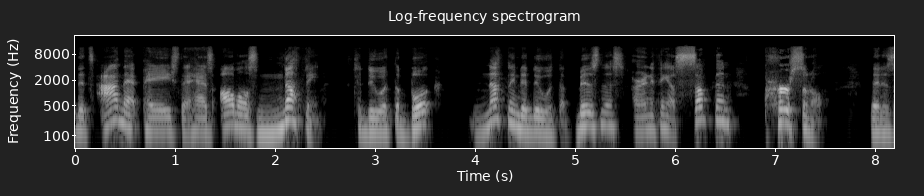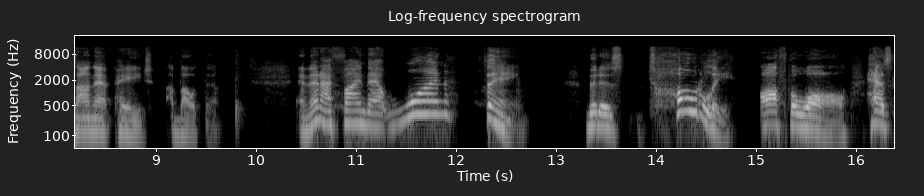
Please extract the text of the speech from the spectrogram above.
that's on that page that has almost nothing to do with the book, nothing to do with the business or anything else, something personal that is on that page about them. And then I find that one thing that is totally off the wall, has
